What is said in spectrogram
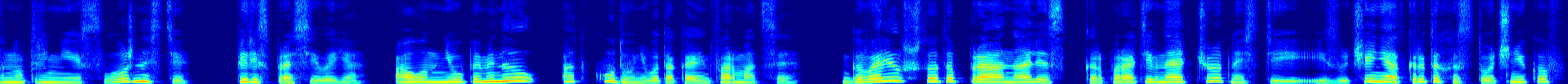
«Внутренние сложности?» — переспросила я. «А он не упоминал, откуда у него такая информация?» Говорил что-то про анализ корпоративной отчетности, изучение открытых источников.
